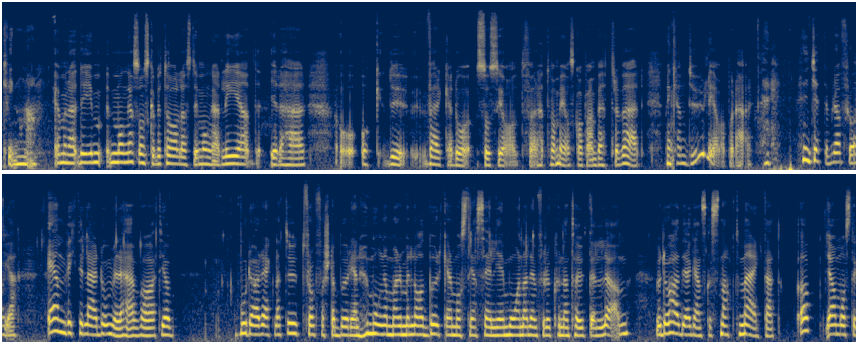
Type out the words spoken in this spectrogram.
kvinnorna. Jag menar, det är ju många som ska betalas, det är många led i det här och, och, du verkar då socialt för att vara med och skapa en bättre värld. Men kan du leva på det här? Jättebra fråga. En viktig lärdom i det här var att jag borde ha räknat ut från första början hur många marmeladburkar måste jag sälja i månaden för att kunna ta ut en lön. För då hade jag ganska snabbt märkt att upp, jag måste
